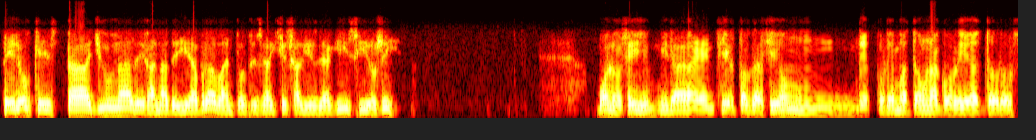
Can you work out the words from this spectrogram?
pero que está ayuna de ganadería brava, entonces hay que salir de aquí sí o sí. Bueno, sí, mira, en cierta ocasión, después de matar una corrida de toros,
